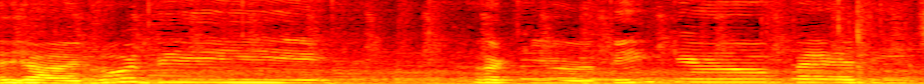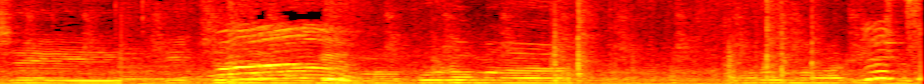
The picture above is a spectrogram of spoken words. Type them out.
Ayan, hoodie! So cute. Thank you, Fe and AJ. AJ na mga, mga puro mga puro mga AJ.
